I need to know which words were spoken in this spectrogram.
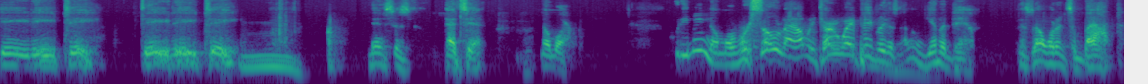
DDT, DDT. Then mm. says, that's it. No more. What do you mean no more? We're sold out. We turn away people. He goes, I don't give a damn. That's not what it's about.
